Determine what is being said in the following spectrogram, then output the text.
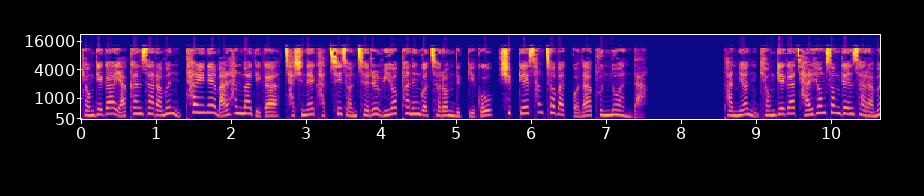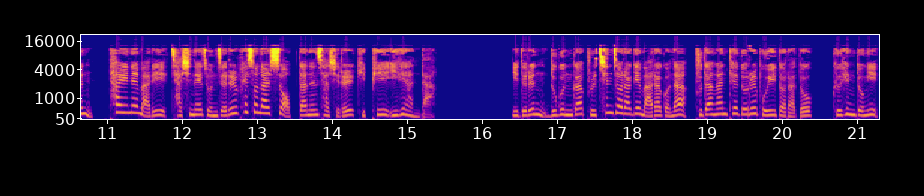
경계가 약한 사람은 타인의 말 한마디가 자신의 가치 전체를 위협하는 것처럼 느끼고 쉽게 상처받거나 분노한다. 반면 경계가 잘 형성된 사람은 타인의 말이 자신의 존재를 훼손할 수 없다는 사실을 깊이 이해한다. 이들은 누군가 불친절하게 말하거나 부당한 태도를 보이더라도 그 행동이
